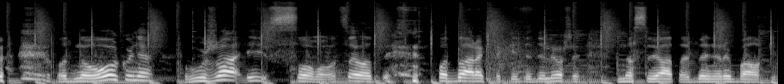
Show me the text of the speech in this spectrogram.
одного окуня, вужа і сома. Оце от подарок такий дяді Льоші на свято, День рибалки.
